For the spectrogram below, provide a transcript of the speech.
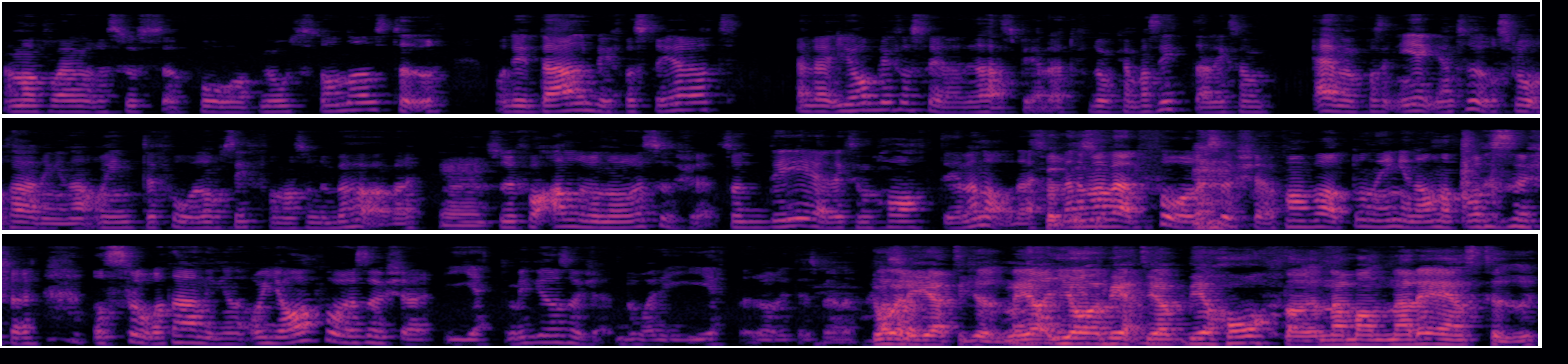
Men man får även resurser på motståndarens tur. Och det är där det blir frustrerat. Eller jag blir frustrerad i det här spelet för då kan man sitta liksom även på sin egen tur slå tärningarna och inte få de siffrorna som du behöver. Mm. Så du får aldrig några resurser. Så det är liksom hatdelen av det. Så- Men när man väl får resurser, framförallt när ingen annan får resurser, och slår tärningen och jag får resurser, jättemycket resurser, då är det jätteroligt i spelet. Då är det jättekul. Men jag, jag vet, jag, jag hatar när, man, när det är ens tur.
